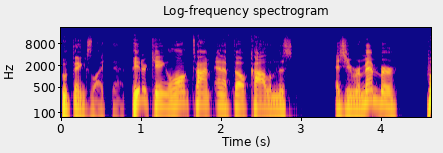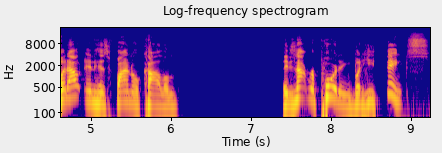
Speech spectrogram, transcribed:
who thinks like that. Peter King, a longtime NFL columnist, as you remember, put out in his final column that he's not reporting, but he thinks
